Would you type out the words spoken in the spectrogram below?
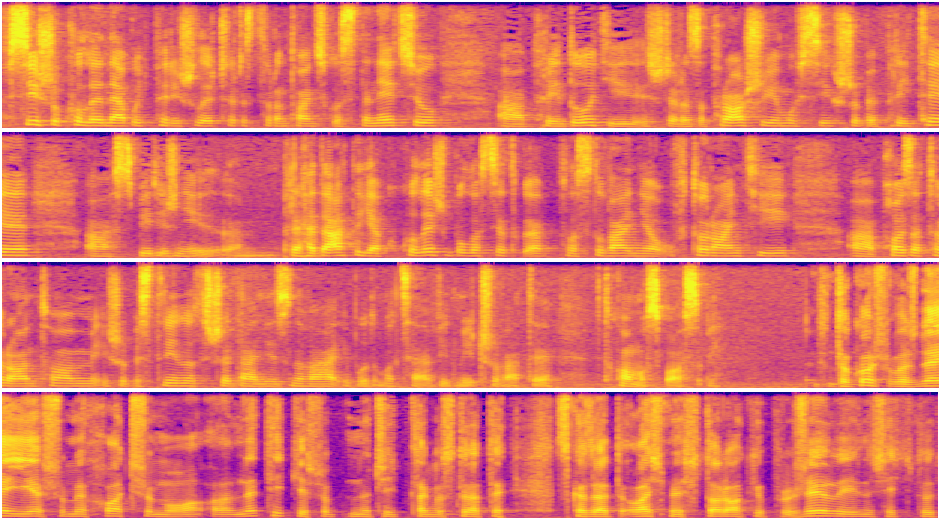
всі, що коли-небудь перейшли через Торонтонську станицю, прийдуть і щиро запрошуємо всіх, щоб прийти, спіріжні ем, пригадати, як колись було святкове пластування в Торонті, поза Торонтом, і щоб стрінути ще далі знова, і будемо це відмічувати в такому способі. Також важливе є, що ми хочемо не тільки, щоб значить, так би сказати, сказати, ось ми 100 років прожили, і значить, тут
